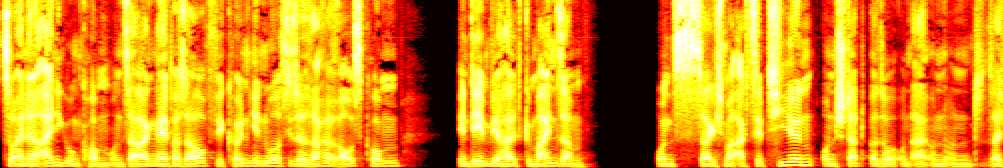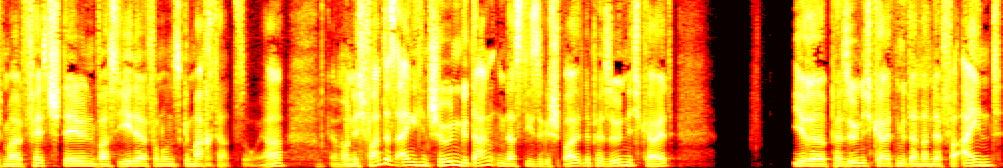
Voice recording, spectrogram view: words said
zu einer Einigung kommen und sagen, hey, pass auf, wir können hier nur aus dieser Sache rauskommen, indem wir halt gemeinsam uns, sag ich mal, akzeptieren und statt, also und, und, und sag ich mal, feststellen, was jeder von uns gemacht hat. So, ja. Und ich fand es eigentlich einen schönen Gedanken, dass diese gespaltene Persönlichkeit ihre Persönlichkeit miteinander vereint,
